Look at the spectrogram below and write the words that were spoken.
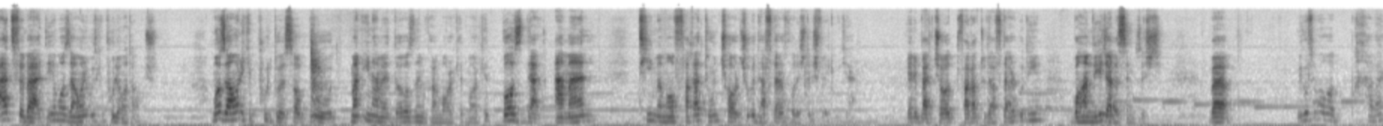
عطف بعدی ما زمانی بود که پول ما تموم شد ما زمانی که پول تو حساب بود من این همه ادعا نمی‌کنم. مارکت مارکت. باز در عمل تیم ما فقط تو اون چارچوب دفتر خودش داشت فکر می‌کرد. یعنی بچه ها فقط تو دفتر بودیم با همدیگه جلسه میذاشتیم. و می‌گفتیم آقا خبر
